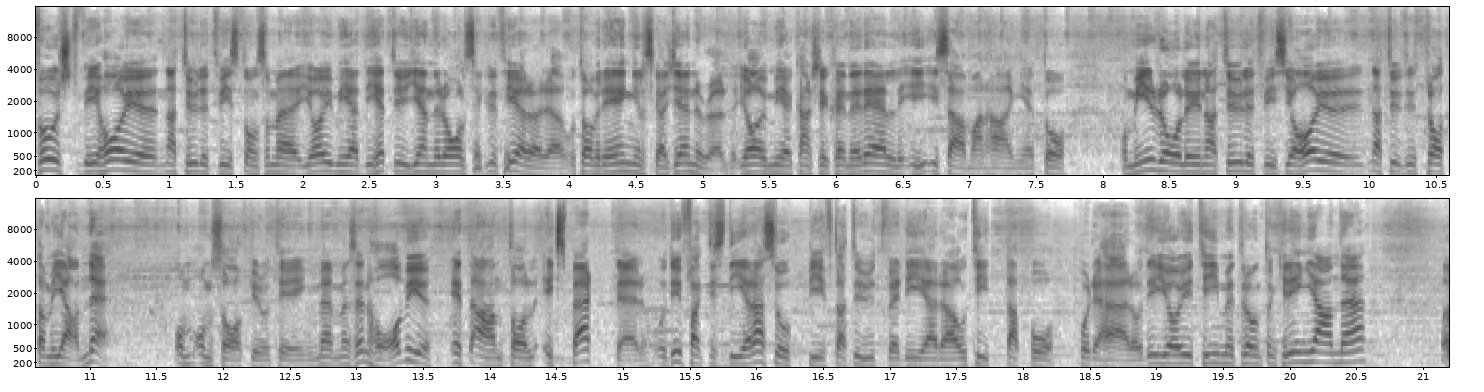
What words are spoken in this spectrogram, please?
först, vi har ju naturligtvis de som är, jag är med, det heter ju generalsekreterare och tar vi det engelska general. Jag är mer kanske generell i, i sammanhanget och, och, min roll är ju naturligtvis, jag har ju naturligtvis pratat med Janne om, om saker och ting. Men, men sen har vi ju ett antal experter och det är faktiskt deras uppgift att utvärdera och titta på, på det här. Och det gör ju teamet runt omkring Janne. Eh,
